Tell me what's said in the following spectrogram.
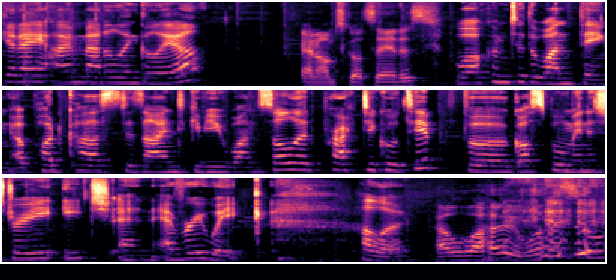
G'day, I'm Madeline Galea. And I'm Scott Sanders. Welcome to The One Thing, a podcast designed to give you one solid, practical tip for gospel ministry each and every week. Hello. Hello. Well, it's a,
